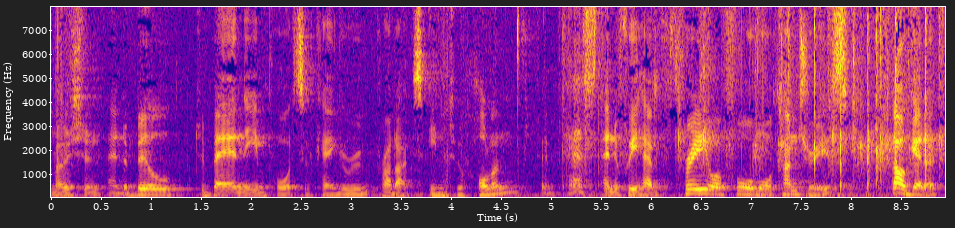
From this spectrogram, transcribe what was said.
motion, and a bill to ban the imports of kangaroo products into Holland. Fantastic. And if we have three or four more countries, they'll get it.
